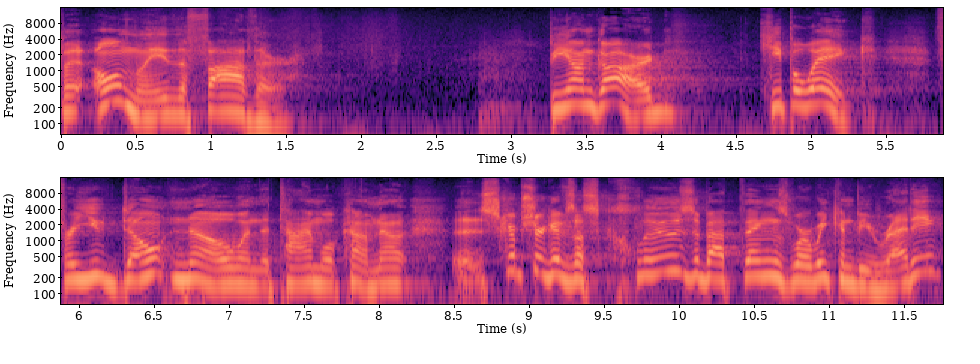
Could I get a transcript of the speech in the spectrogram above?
but only the Father. Be on guard, keep awake, for you don't know when the time will come. Now, uh, Scripture gives us clues about things where we can be ready,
